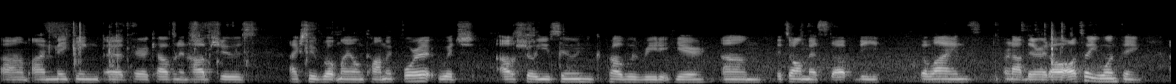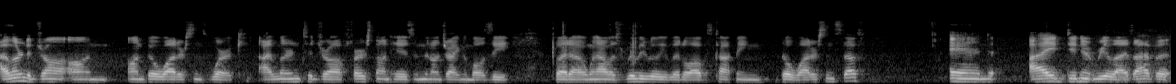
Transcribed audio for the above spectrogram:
Um, I'm making a pair of Calvin and Hobbes shoes. I actually wrote my own comic for it, which I'll show you soon. You could probably read it here. Um, it's all messed up. The the lines are not there at all. I'll tell you one thing. I learned to draw on on Bill Watterson's work. I learned to draw first on his and then on Dragon Ball Z. But uh, when I was really really little, I was copying Bill Watterson stuff, and I didn't realize I have a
